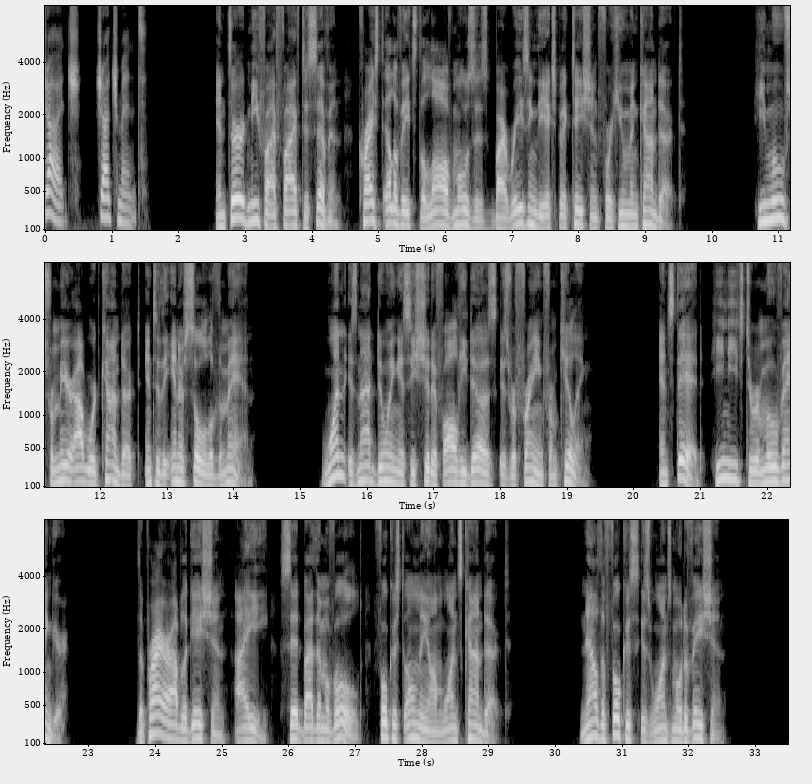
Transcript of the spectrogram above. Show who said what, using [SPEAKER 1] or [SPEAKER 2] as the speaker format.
[SPEAKER 1] judge, judgment.
[SPEAKER 2] In 3 Nephi 5 to 7, Christ elevates the law of Moses by raising the expectation for human conduct. He moves from mere outward conduct into the inner soul of the man. One is not doing as he should if all he does is refrain from killing. Instead, he needs to remove anger. The prior obligation, i.e., said by them of old, focused only on one's conduct. Now the focus is one's motivation.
